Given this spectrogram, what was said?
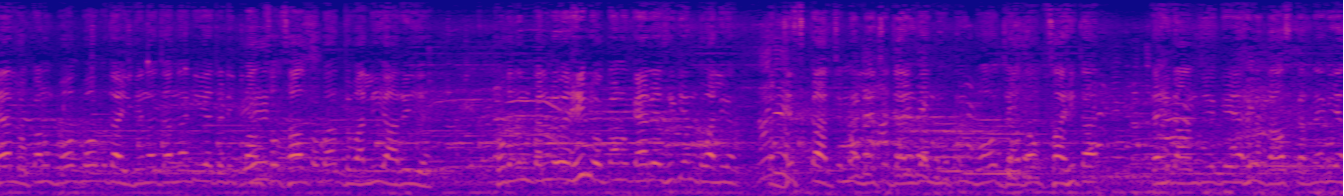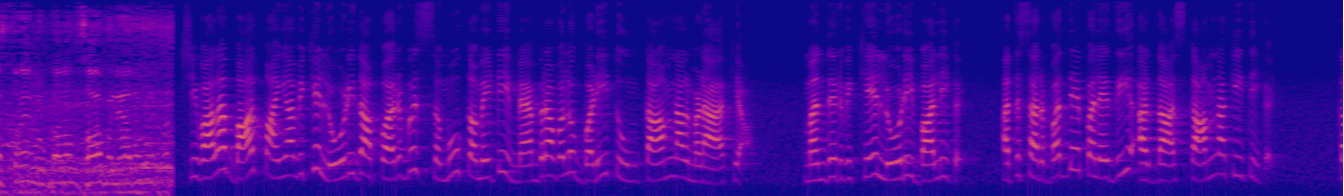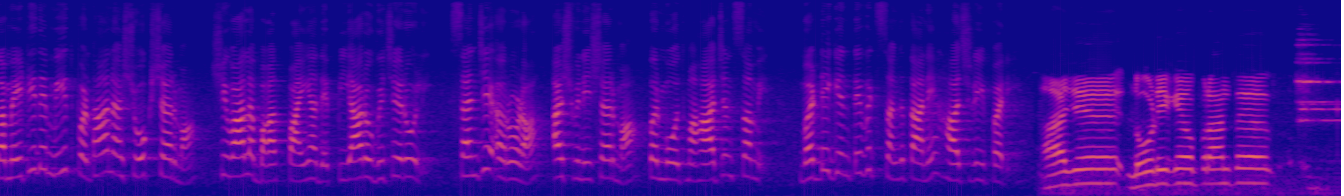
ਮੈਂ ਲੋਕਾਂ ਨੂੰ ਬਹੁਤ ਬਹੁਤ ਵਧਾਈ ਦੇਣਾ ਚਾਹੁੰਦਾ ਕਿ ਇਹ ਜਿਹੜੀ 500 ਸਾਲ ਤੋਂ ਬਾਅਦ ਦੀਵਾਲੀ ਆ ਰਹੀ ਹੈ ਥੋੜੇ ਦਿਨ ਪਹਿਲਾਂ ਇਹੀ ਲੋਕਾਂ ਨੂੰ ਕਹਿ ਰਹੇ ਸੀ ਕਿ ਦੀਵਾਲੀਆਂ ਪਰ ਜਿਸ ਘਰ 'ਚ ਮਹੱਲੇ 'ਚ ਜਾਈਦਾ, ਲੋਕ ਬਹੁਤ ਜ਼ਿਆਦਾ ਉਤਸ਼ਾਹਿਤ ਆ। ਤੇ ਅਸੀਂ ਰਾਮ ਜੀ ਅੱਗੇ ਇਹ ਅਰਦਾਸ ਕਰਦੇ ਹਾਂ ਕਿ ਇਸ ਤਰ੍ਹਾਂ ਹੀ ਲੋਕਾਂ ਦਾ ਉਤਸ਼ਾਹ ਬਣਿਆ ਰਹੇ। ਸ਼ਿਵਾਲਾ ਬਾਗ ਪਾਈਆਂ ਵਿਖੇ ਲੋਹੜੀ ਦਾ ਪਰਵ ਸਮੂਹ ਕਮੇਟੀ ਮੈਂਬਰਾਂ ਵੱਲੋਂ ਬੜੀ ਧੂਮਧਾਮ ਨਾਲ ਮਨਾਇਆ ਗਿਆ ਮੰਦਿਰ ਵਿਖੇ ਲੋਹੜੀ ਬਾਲੀ ਗਈ ਅਤੇ ਸਰਬੱਤ ਦੇ ਭਲੇ ਦੀ ਅਰਦਾਸ ਕਾਮਨਾ ਕੀਤੀ ਗਈ ਕਮੇਟੀ ਦੇ ਮੀਤ ਪ੍ਰਧਾਨ ਅਸ਼ੋਕ ਸ਼ਰਮਾ ਸ਼ਿਵਾਲਾ ਬਾਗ ਪਾਈਆਂ ਦੇ ਪੀਆਰਓ ਵਿਜੇ ਰੋਲੀ ਸੰਜੇ ਅਰੋੜਾ ਅਸ਼ਵਨੀ ਸ਼ਰਮਾ ਪ੍ਰਮੋਦ ਮਹਾਜਨ ਸਮੇਤ ਵੱਡੀ ਗਿਣਤੀ ਵਿੱਚ ਸੰਗਤਾਂ ਨੇ ਹਾਜ਼ਰੀ ਭਰੀ आज लोहड़ी के उपरांत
